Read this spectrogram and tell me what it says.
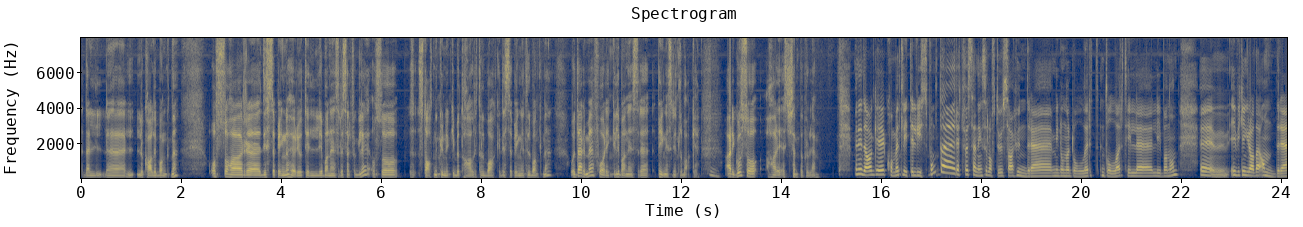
de lokale bankene. Og så har eh, disse pengene hører jo til libanesere, selvfølgelig. og så Staten kunne ikke betale tilbake disse pengene til bankene. og Dermed får ikke libanesere pengene sine tilbake. Mm. Ergo så har de et kjempeproblem. Men i dag kom et lite lyspunkt. Rett før sending så lovte USA 100 millioner dollar, dollar, til eh, Libanon. Eh, I hvilken grad er andre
